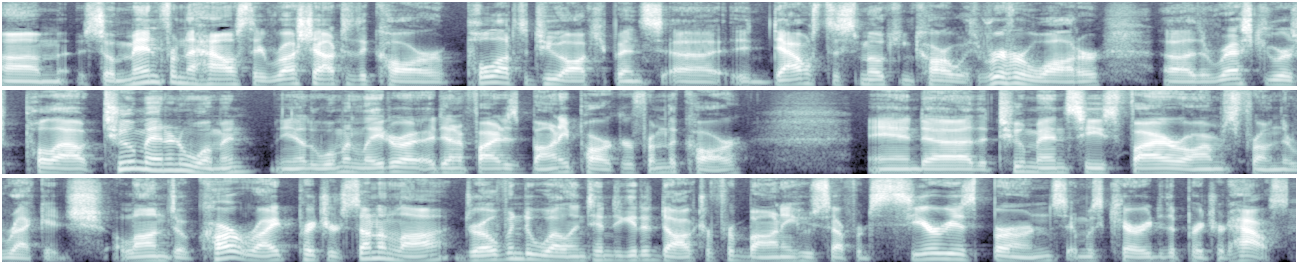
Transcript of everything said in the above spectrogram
Um, so men from the house they rush out to the car, pull out the two occupants, uh, douse the smoking car with river water. Uh, the rescuers pull out two men and a woman. You know, the woman later identified as Bonnie Parker from the car and uh, the two men seized firearms from the wreckage. Alonzo Cartwright, Pritchard's son in law, drove into Wellington to get a doctor for Bonnie, who suffered serious burns and was carried to the Pritchard house.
